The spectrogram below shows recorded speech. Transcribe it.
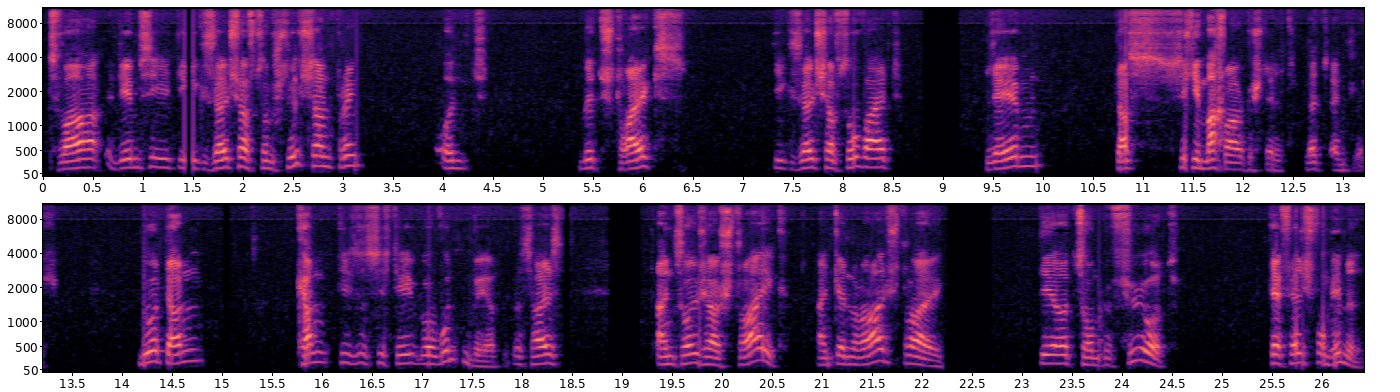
Und zwar, indem sie die Gesellschaft zum Stillstand bringen, und mit Streiks die Gesellschaft so weit lähmen, dass sich die Machtfrage stellt, letztendlich. Nur dann kann dieses System überwunden werden. Das heißt, ein solcher Streik, ein Generalstreik, der zum führt, der fällt vom Himmel.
